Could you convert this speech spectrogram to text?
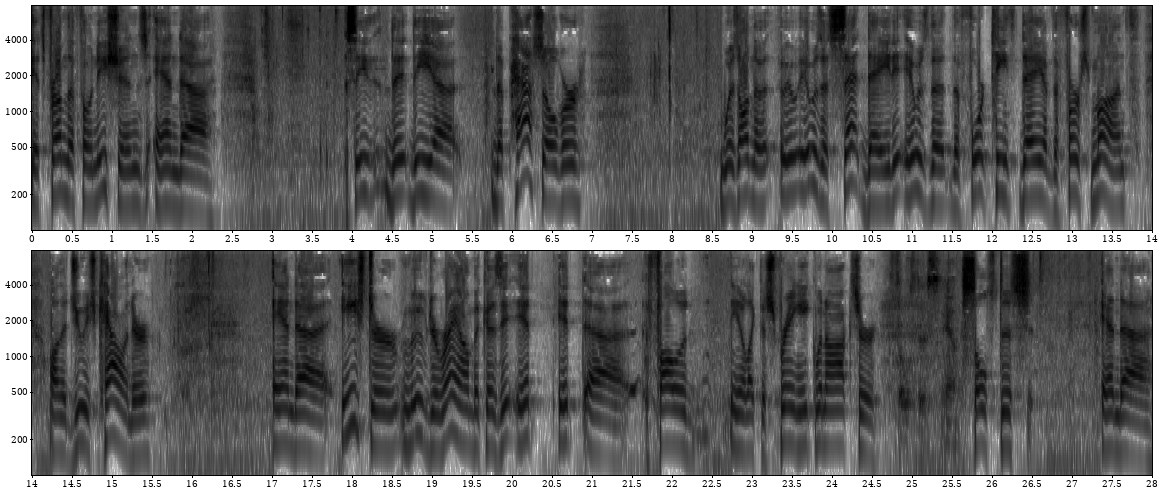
it's from the Phoenicians, and uh, see the the uh, the Passover was on the it was a set date. It was the the 14th day of the first month on the Jewish calendar, and uh, Easter moved around because it. it it uh, followed, you know, like the spring equinox or Solstice, yeah. solstice, and uh,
